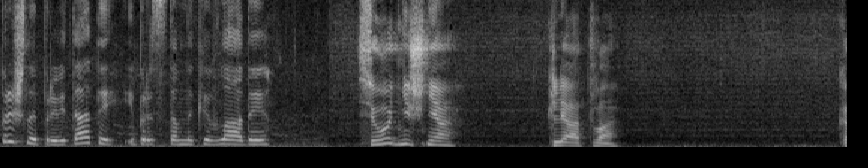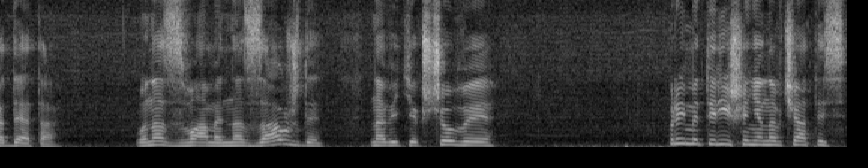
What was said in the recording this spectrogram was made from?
прийшли привітати і представники влади. Сьогоднішня клятва кадета, вона з вами назавжди, навіть якщо ви приймете рішення навчатись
